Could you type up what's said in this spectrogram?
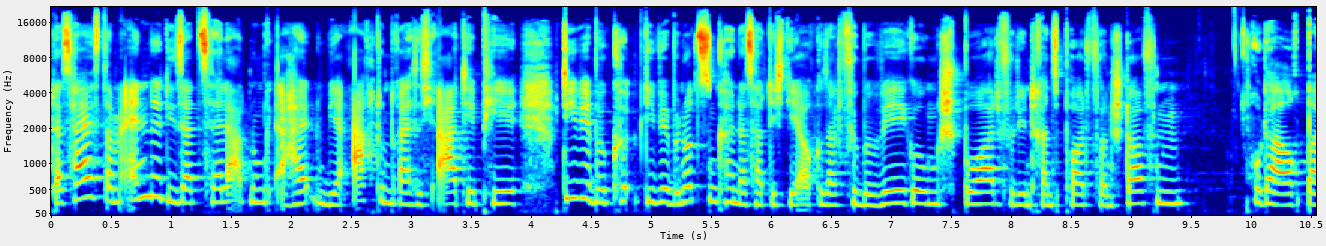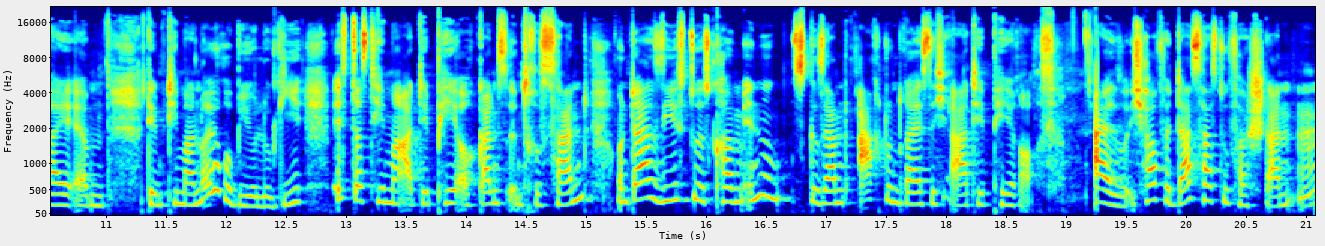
Das heißt, am Ende Ende dieser Zellatmung erhalten wir 38 ATP, die wir, die wir benutzen können. Das hatte ich dir auch gesagt, für Bewegung, Sport, für den Transport von Stoffen. Oder auch bei ähm, dem Thema Neurobiologie ist das Thema ATP auch ganz interessant. Und da siehst du, es kommen insgesamt 38 ATP raus. Also, ich hoffe, das hast du verstanden.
